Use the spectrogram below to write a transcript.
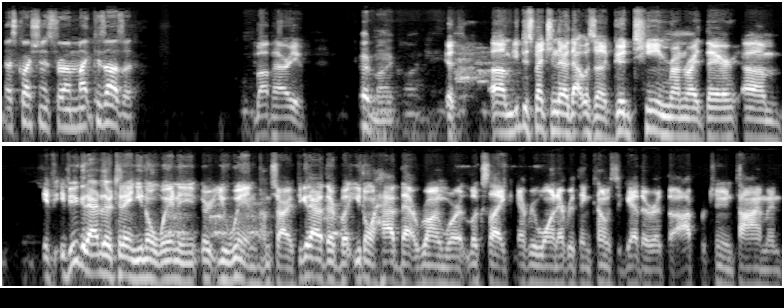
Next question is from Mike Casazza. Bob, how are you? Good, Mike. Um, you just mentioned there that was a good team run right there. Um, if, if you get out of there today and you don't win, and you, or you win, I'm sorry, if you get out of there but you don't have that run where it looks like everyone, everything comes together at the opportune time, and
